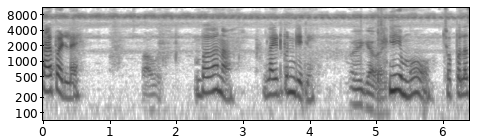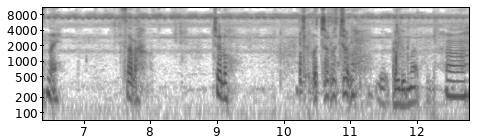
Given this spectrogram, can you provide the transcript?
काय पडलाय? पाऊस. बघा ना लाइट पण गेली. ही मो चप्पलच नाही. चला. चलो. चलो चलो चलो। कडी मार. हाँ।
